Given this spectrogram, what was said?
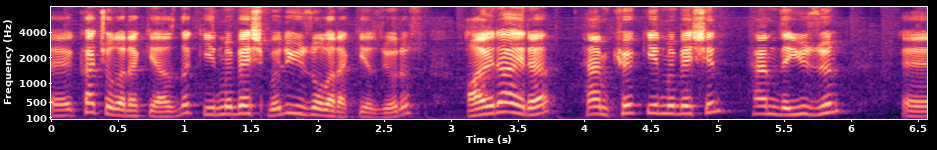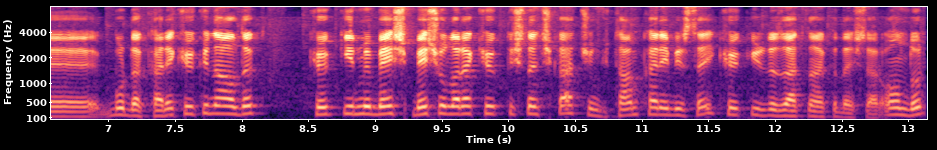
e, kaç olarak yazdık? 25 bölü 100 olarak yazıyoruz. Ayrı ayrı hem kök 25'in hem de 100'ün e, burada karekökünü aldık. Kök 25 5 olarak kök dışına çıkar. Çünkü tam kare bir sayı kök yüzde zaten arkadaşlar 10'dur.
